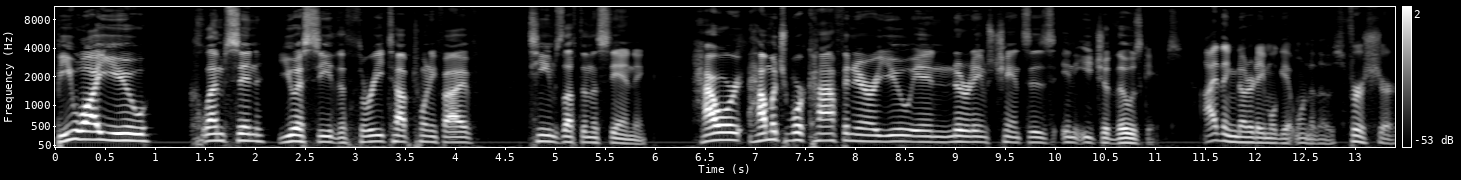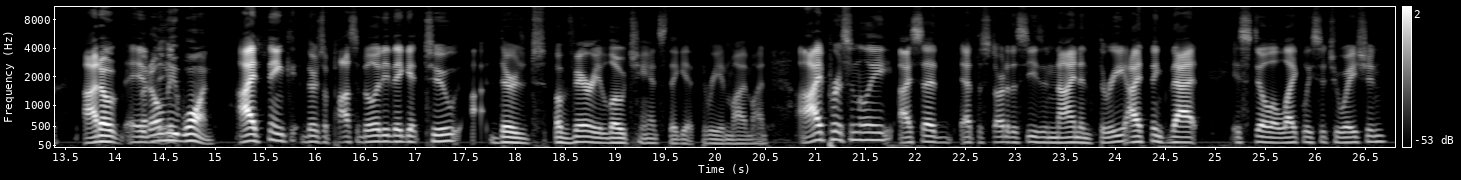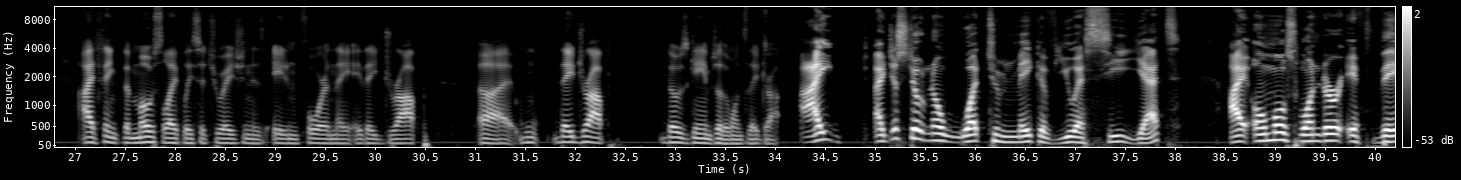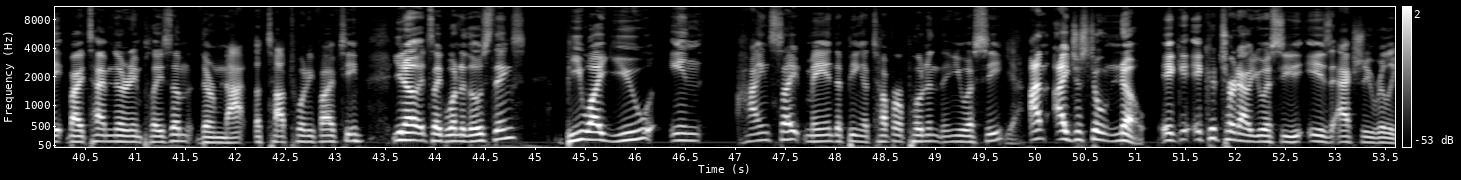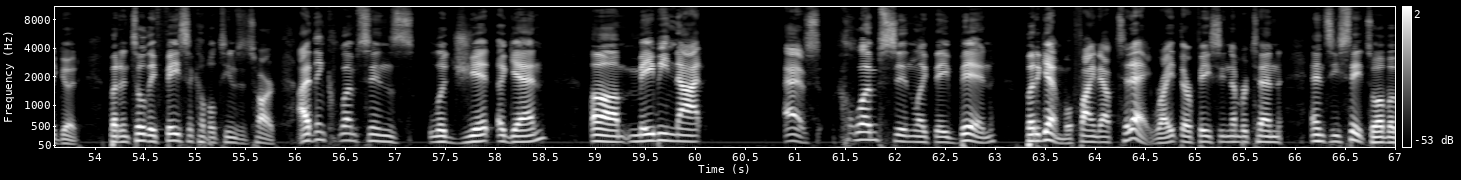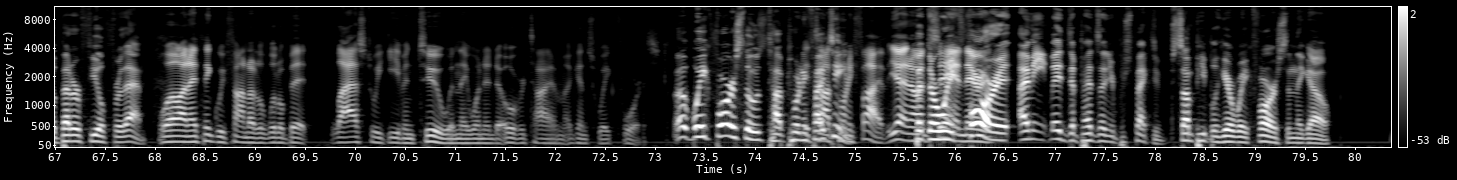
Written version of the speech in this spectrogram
BYU, Clemson, USC, the three top 25 teams left in the standing. How are how much more confident are you in Notre Dame's chances in each of those games? I think Notre Dame will get one of those for sure. I don't. But if- only if- one. I think there's a possibility they get two. Uh, there's a very low chance they get three in my mind. I personally, I said at the start of the season nine and three. I think that is still a likely situation. I think the most likely situation is eight and four, and they they drop, uh, they drop. Those games are the ones they drop. I I just don't know what to make of USC yet. I almost wonder if they by the time Notre Dame plays them, they're not a top 25 team. You know, it's like one of those things. BYU in hindsight may end up being a tougher opponent than USC. Yeah. I'm, I just don't know. It, it could turn out USC is actually really good, but until they face a couple teams, it's hard. I think Clemson's legit again. Um, maybe not as Clemson like they've been. But again, we'll find out today, right? They're facing number 10 NC State, so I'll have a better feel for them. Well, and I think we found out a little bit last week, even too, when they went into overtime against Wake Forest. Uh, Wake Forest, though, is top 25 top team. 25. Yeah, no, but I'm they're Wake Forest. I mean, it depends on your perspective. Some people hear Wake Forest and they go,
